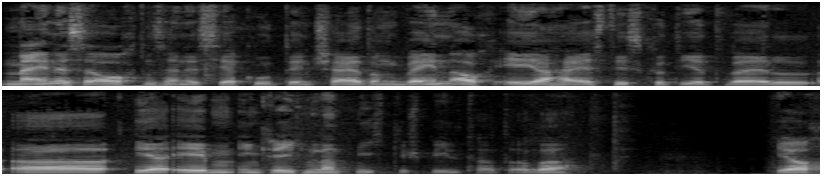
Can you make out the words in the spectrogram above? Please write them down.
meines Erachtens eine sehr gute Entscheidung, wenn auch eher heiß diskutiert, weil äh, er eben in Griechenland nicht gespielt hat. Aber ja.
